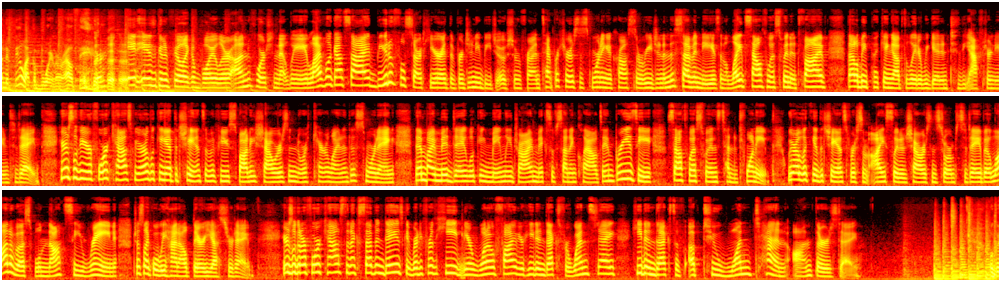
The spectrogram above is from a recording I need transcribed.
going to feel like a boiler out there. it is going to feel like a boiler, unfortunately. Live look outside. Beautiful start here at the Virginia Beach oceanfront. Temperatures this morning across the region in the 70s and a light southwest wind at 5. That'll be picking up the later we get into the afternoon today. Here's a look at your forecast. We are looking at the chance of a few spotty showers in North Carolina this morning. Then by midday, looking mainly dry, mix of sun and clouds and breezy. Southwest winds 10 to 20. We are looking at the chance for some isolated showers and storms today, but a lot of us will not see rain, just like what we had out there yesterday. Here's a look at our forecast the next seven days. Get ready for the heat near 105, your heat index for Wednesday. Heat index of up to 110 on Thursday. Well,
